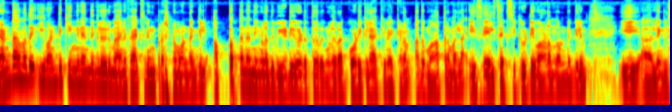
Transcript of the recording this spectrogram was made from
രണ്ടാമത് ഈ വണ്ടിക്ക് ഇങ്ങനെ എന്തെങ്കിലും ഒരു മാനുഫാക്ചറിങ് പ്രശ്നമുണ്ടെങ്കിൽ അപ്പം തന്നെ നിങ്ങളത് വീഡിയോ എടുത്ത് നിങ്ങൾ റെക്കോർഡിക്കലാക്കി വെക്കണം. അത് മാത്രമല്ല ഈ സെയിൽസ് എക്സിക്യൂട്ടീവ് ആണെന്നുണ്ടെങ്കിലും ഈ അല്ലെങ്കിൽ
